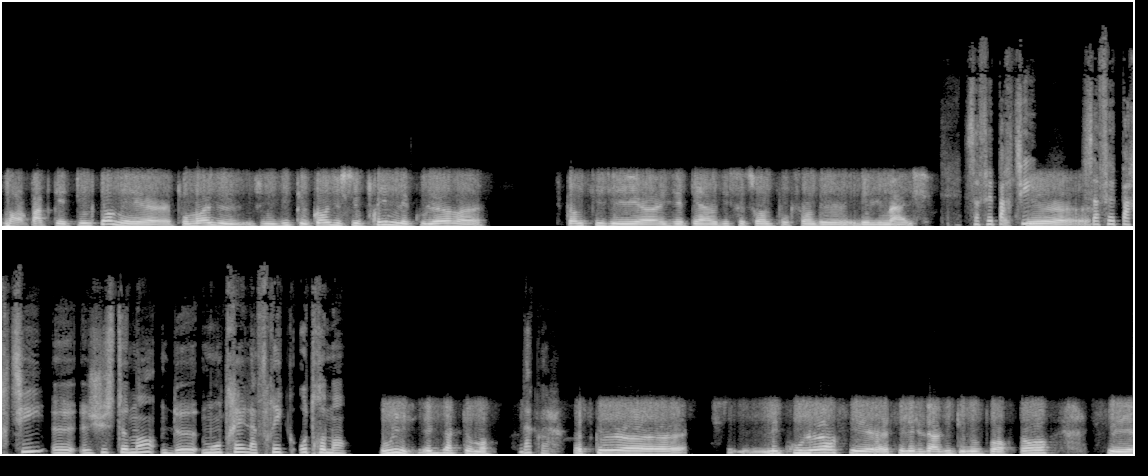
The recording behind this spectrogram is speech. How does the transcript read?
Bon, pas peut-être tout le temps, mais euh, pour moi, je, je me dis que quand je supprime les couleurs, euh, c'est comme si j'ai euh, perdu 60% de, de l'image. Ça fait partie, que, ça fait partie justement de montrer l'Afrique autrement. oui, exactement. D'accord. Parce que les couleurs, c'est les habits que nous portons, c'est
